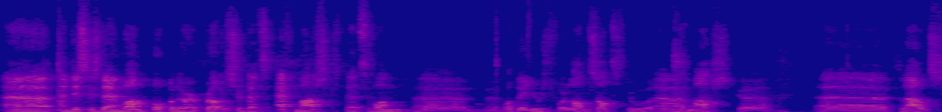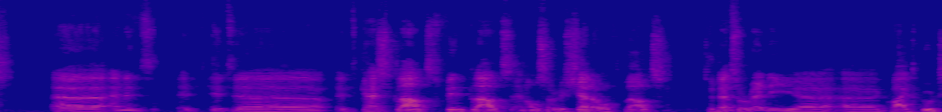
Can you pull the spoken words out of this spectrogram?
Uh, and this is then one popular approach, so that's F-mask, that's one, what they used for Landsat to mask clouds. Uh, and it it it uh, it has clouds, thin clouds, and also the shadow of clouds. So that's already uh, quite good.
